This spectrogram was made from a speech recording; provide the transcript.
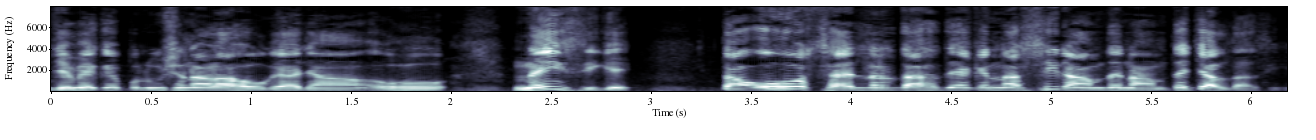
ਜਿਵੇਂ ਕਿ ਪੋਲੂਸ਼ਨ ਵਾਲਾ ਹੋ ਗਿਆ ਜਾਂ ਉਹ ਨਹੀਂ ਸੀਗੇ, ਤਾਂ ਉਹ ਸੈਲਰ ਦੱਸਦੇ ਆ ਕਿ ਨਰਸੀ ਰਾਮ ਦੇ ਨਾਮ ਤੇ ਚੱਲਦਾ ਸੀ।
